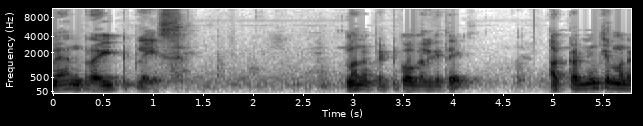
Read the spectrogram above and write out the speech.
మ్యాన్ రైట్ ప్లేస్ మనం పెట్టుకోగలిగితే అక్కడి నుంచి మన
